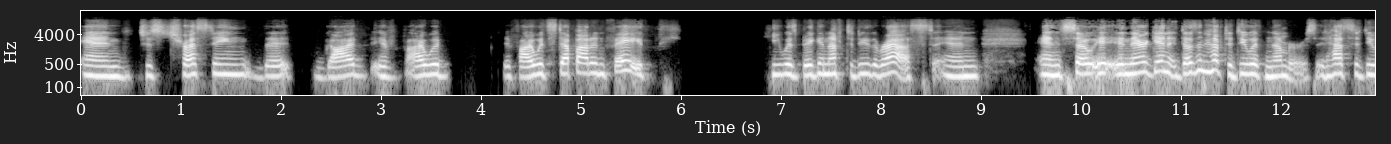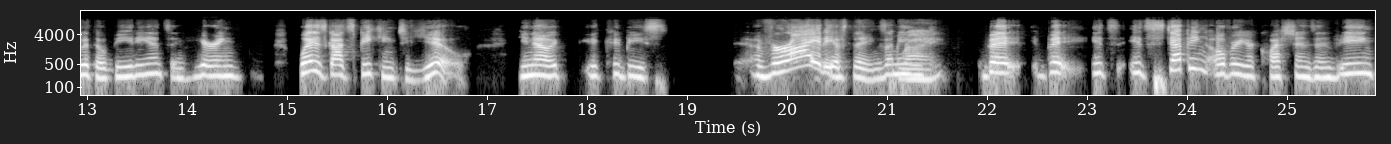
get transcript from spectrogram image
and just trusting that God, if I would if I would step out in faith, he was big enough to do the rest and and so it, and there again it doesn't have to do with numbers it has to do with obedience and hearing what is god speaking to you you know it, it could be a variety of things i mean right. but but it's it's stepping over your questions and being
